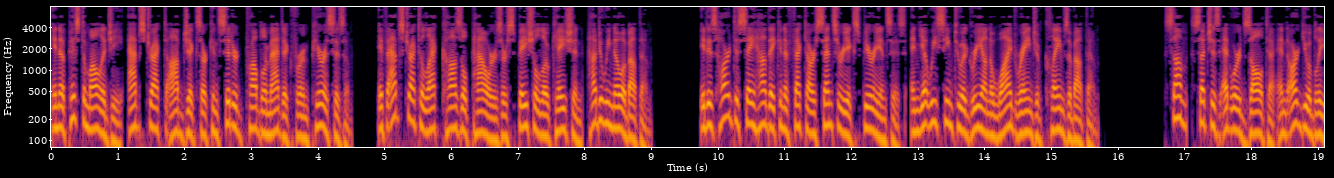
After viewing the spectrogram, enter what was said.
In epistemology, abstract objects are considered problematic for empiricism. If abstracta lack causal powers or spatial location, how do we know about them? It is hard to say how they can affect our sensory experiences, and yet we seem to agree on a wide range of claims about them. Some, such as Edward Zalta and arguably,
